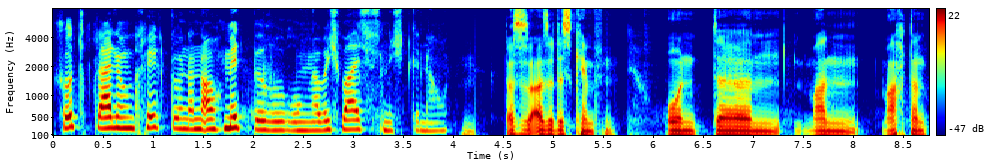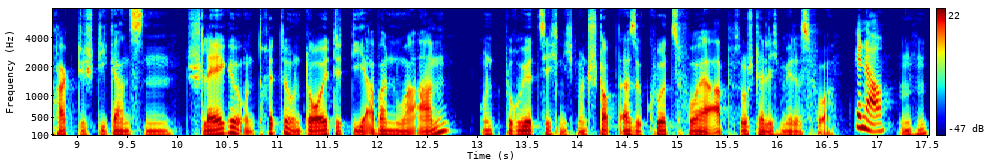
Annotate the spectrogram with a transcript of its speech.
Schutzkleidung kriegt und dann auch mit Berührung, aber ich weiß es nicht genau. Das ist also das Kämpfen. Und ähm, man macht dann praktisch die ganzen Schläge und Tritte und deutet die aber nur an und berührt sich nicht. Man stoppt also kurz vorher ab. So stelle ich mir das vor. Genau. Mhm.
